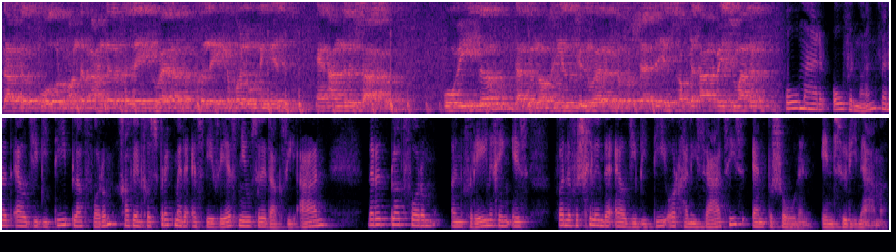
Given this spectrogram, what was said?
dat er voor onder andere gelijk werk, gelijke beloning is en andere zaken. We weten dat er nog heel veel werk te verzetten is op de arbeidsmarkt. Omar Overman van het LGBT-platform gaf in gesprek met de STVS Nieuwsredactie aan dat het platform een vereniging is van de verschillende LGBT-organisaties en personen in Suriname.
